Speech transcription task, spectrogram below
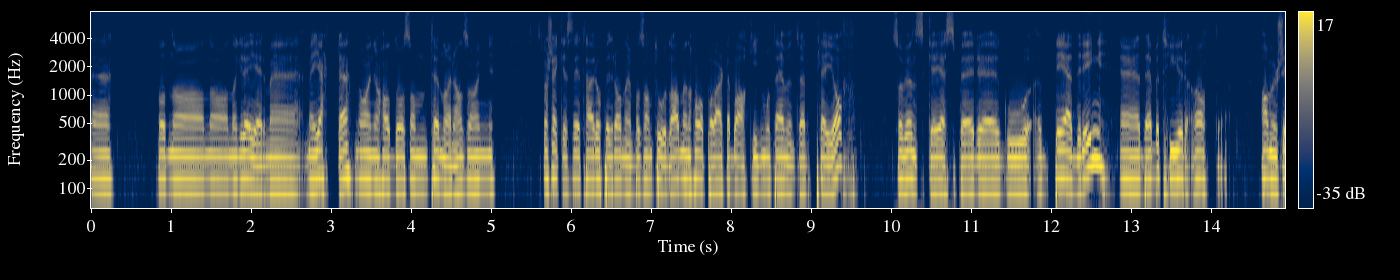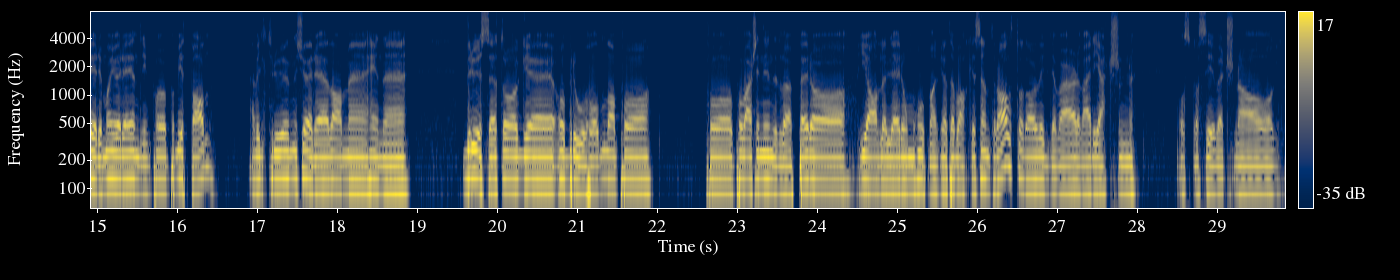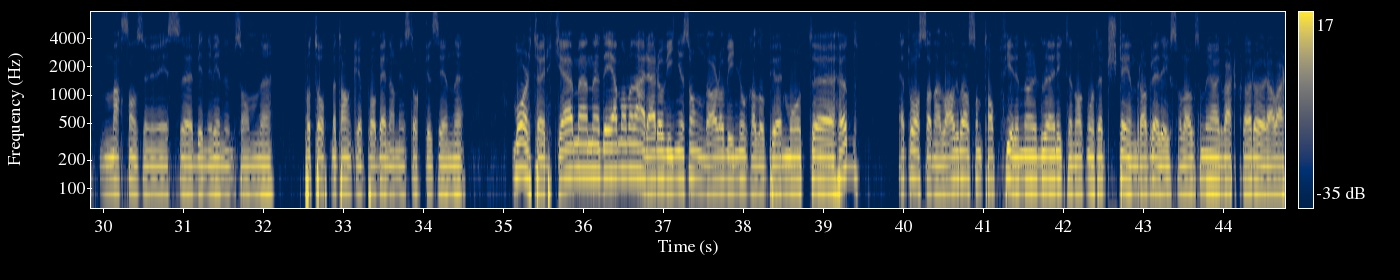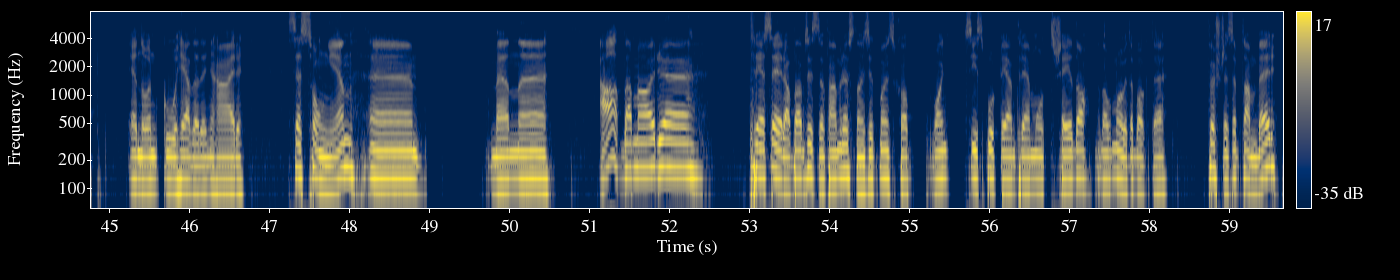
Fått noe, noe, noe greier med, med hjertet, noe han har hatt som tenårene, så han skal sjekkes litt her oppe i Trondheim på St. Olav, men håper å være tilbake inn mot eventuelt playoff. Så vi ønsker Jesper eh, god bedring. Eh, det betyr at Amund Shiri må gjøre endring på, på midtbanen. Jeg vil tro han kjører da med Heine Bruseth og, eh, og Broholm da på, på, på hver sin indreløper, og Jarl eller om Hopmark er tilbake sentralt. Og da vil det vel være Gjertsen, Oskar Sivertsen og mest sannsynligvis eh, Binni Willumsson eh, på topp med tanke på Benjamin Stokke sin eh, måltørke. Men det er noe med det her å vinne i Sogndal og vinne lokaloppgjør mot Hødd. Et Åsane-lag som tapte 4-0, riktignok mot et steinbra Fredrikstad-lag, som vi har vært klar over har vært enormt god hele denne sesongen. Eh, men eh, ja, de har eh, tre seire på de siste fem røstene i sitt mannskap. Vant sist borte 1-3 mot Skei, da, men da må vi tilbake til 1.9.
